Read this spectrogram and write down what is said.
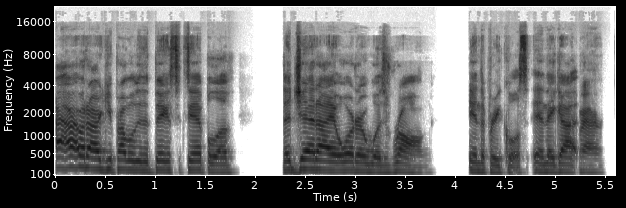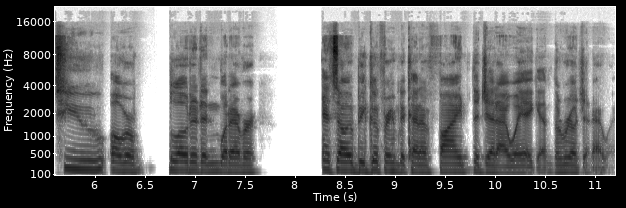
I would argue, probably the biggest example of the Jedi Order was wrong in the prequels and they got Right. too over bloated and whatever. And so it'd be good for him to kind of find the Jedi way again, the real Jedi way.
